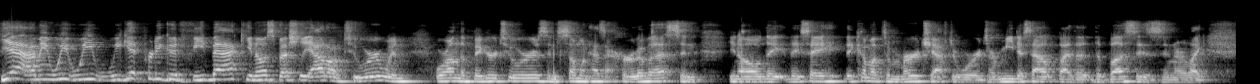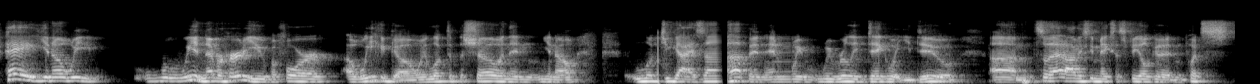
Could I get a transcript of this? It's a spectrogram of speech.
Yeah, I mean, we we we get pretty good feedback, you know, especially out on tour when we're on the bigger tours and someone hasn't heard of us, and you know, they they say they come up to merch afterwards or meet us out by the the buses and are like, hey, you know, we we had never heard of you before a week ago, and we looked at the show, and then you know, looked you guys up, and and we we really dig what you do. Um, so that obviously makes us feel good and puts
